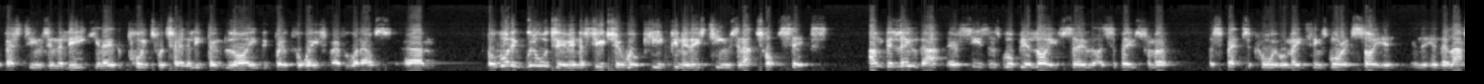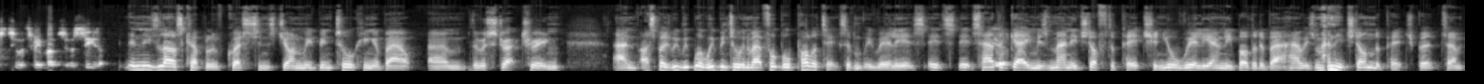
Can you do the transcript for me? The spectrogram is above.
the best teams in the league. You know, the points would say the league don't lie. We broke away from everyone else. Um, but what it will do in the future will keep you know those teams in that top six and below that, their seasons will be alive. So I suppose from a, a spectacle, it will make things more exciting in the, in the, last two or three months of the season. In these last couple of questions, John, we've been talking about um, the restructuring and I suppose we well we've been talking about football politics, haven't we? Really, it's it's it's how the game is managed off the pitch, and you're really only bothered about how it's managed on the pitch. But um,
